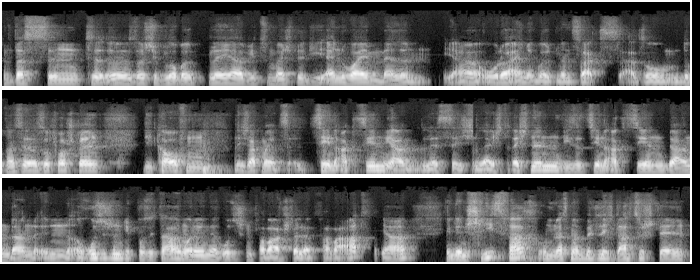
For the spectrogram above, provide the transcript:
Das sind äh, solche Global Player wie zum Beispiel die NY Mellon, ja, oder eine Goldman Sachs. Also du kannst dir das so vorstellen, die kaufen, ich sag mal jetzt zehn Aktien, ja, lässt sich leicht rechnen. Diese zehn Aktien werden dann in russischen Depositarium oder in der russischen Verwahrstelle verwahrt, ja, in den Schließfach, um das mal bildlich darzustellen,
